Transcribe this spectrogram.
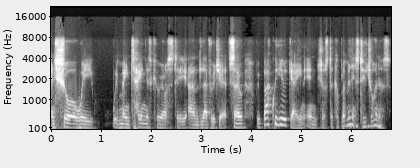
ensure we we maintain this curiosity and leverage it. So we're back with you again in just a couple of minutes. Do join us.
